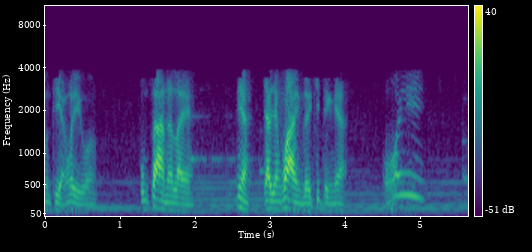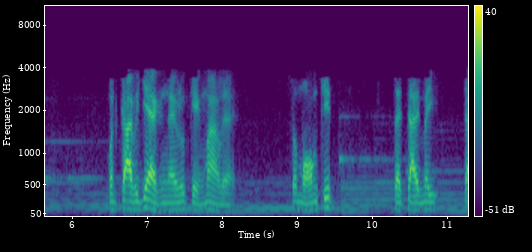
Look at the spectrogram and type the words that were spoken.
มันเถียงเรอยู่ว่าฟุ้งซ่านอะไร เนี่ยจะยังว่างเลยคิดอย่างเนี้ยโอ้ยมันกลายไปแยกยังไงรู้เก่งมากเลย สมองคิด แต่ใจไม่ใจ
